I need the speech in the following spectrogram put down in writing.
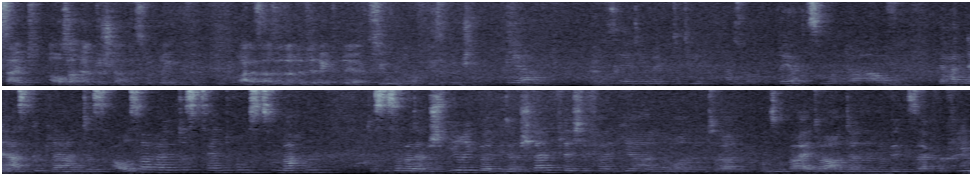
Zeit außerhalb des Standes verbringen können. War das also dann eine direkte Reaktion auf diese Wünsche? Ja, eine sehr direkte also Reaktion darauf. Mhm. Wir hatten erst geplant, das außerhalb des Zentrums zu machen. Das ist aber dann schwierig, weil wir dann Standfläche verlieren und, ähm, und so weiter. Und dann haben wir gesagt, okay,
